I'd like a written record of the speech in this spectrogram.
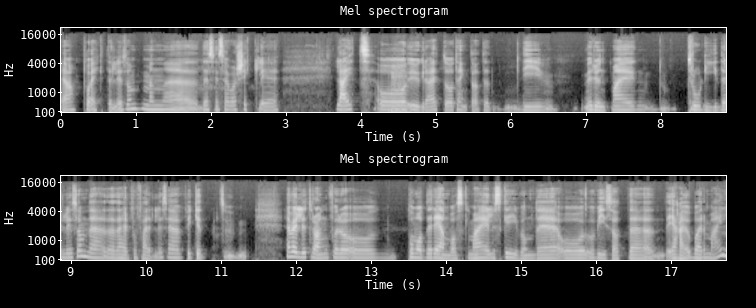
ja, på ekte, liksom. Men eh, det syns jeg var skikkelig leit og ugreit, og tenkte at det, de rundt meg tror de det, liksom. Det, det, er helt forferdelig. Så jeg fikk et, en veldig trang for å, å på en måte renvaske meg, eller skrive om det, og, og vise at eh, jeg er jo bare meg.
